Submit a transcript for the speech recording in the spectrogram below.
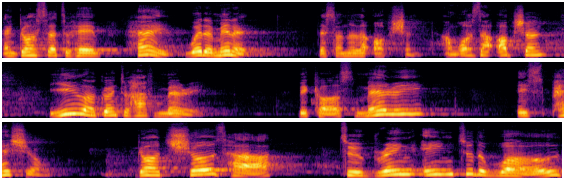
And God said to him, Hey, wait a minute. There's another option. And what's that option? You are going to have Mary. Because Mary is special. God chose her to bring into the world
